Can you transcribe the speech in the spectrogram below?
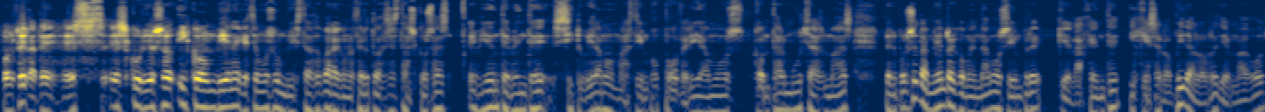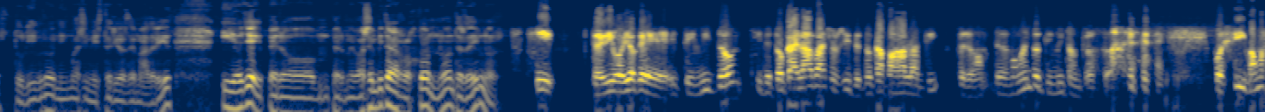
Pues fíjate, es, es curioso y conviene que echemos un vistazo para conocer todas estas cosas. Evidentemente, si tuviéramos más tiempo, podríamos contar muchas más, pero por eso también recomendamos siempre que la gente, y que se lo pida a los Reyes Magos, tu libro, Enigmas y Misterios de Madrid. Y oye, pero, pero me vas a invitar a Roscón, ¿no? Antes de irnos. Sí, te digo yo que te invito, si te toca el ABA, eso sí, te toca pagarlo a ti, pero de momento te invito a un trozo. pues sí, vamos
